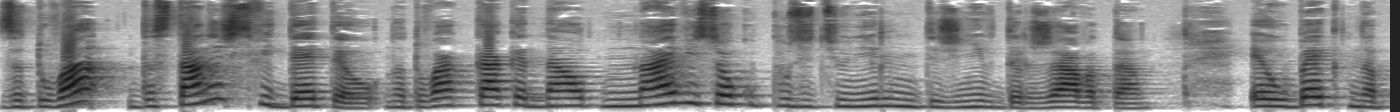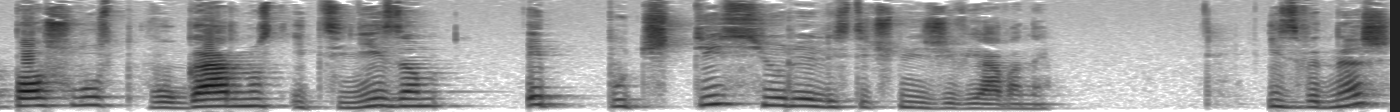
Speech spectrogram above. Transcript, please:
Затова да станеш свидетел на това как една от най-високо позиционираните жени в държавата е обект на пошлост, вулгарност и цинизъм е почти сюрреалистично изживяване. Изведнъж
